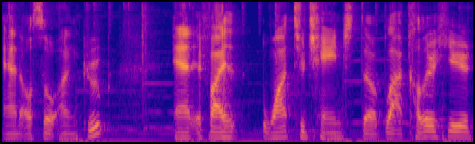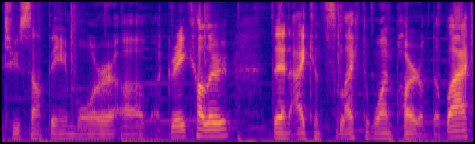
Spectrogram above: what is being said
and also ungroup. And if I want to change the black color here to something more of a gray color, then I can select one part of the black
